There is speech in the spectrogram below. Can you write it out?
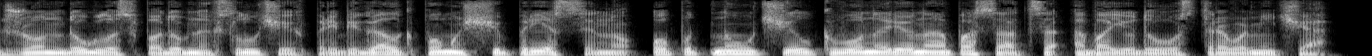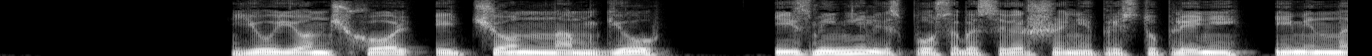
Джон Дуглас в подобных случаях прибегал к помощи прессы, но опыт научил Квонарена опасаться обоюдоострого меча. Ю Йон Чхоль и Чон Намгю изменили способы совершения преступлений именно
